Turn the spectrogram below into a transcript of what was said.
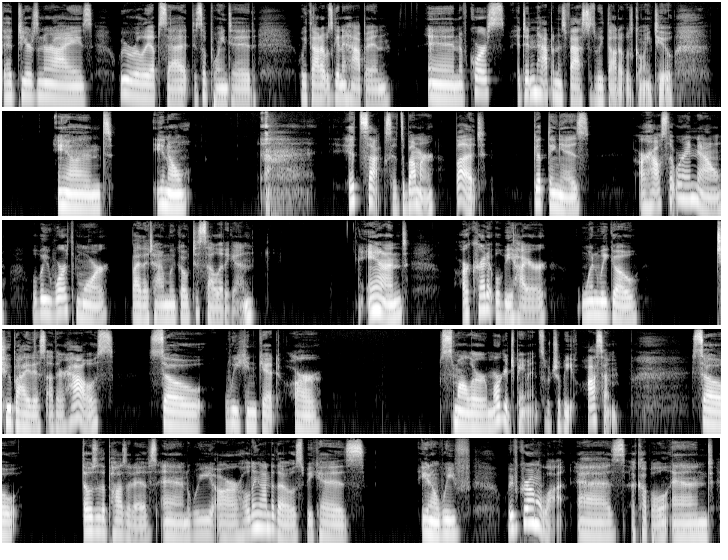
had tears in our eyes. We were really upset, disappointed. We thought it was going to happen. And of course, it didn't happen as fast as we thought it was going to. And, you know, it sucks. It's a bummer. But good thing is, our house that we're in now will be worth more by the time we go to sell it again. And our credit will be higher when we go to buy this other house so we can get our smaller mortgage payments, which will be awesome. So, those are the positives, and we are holding on to those because, you know, we've we've grown a lot as a couple, and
